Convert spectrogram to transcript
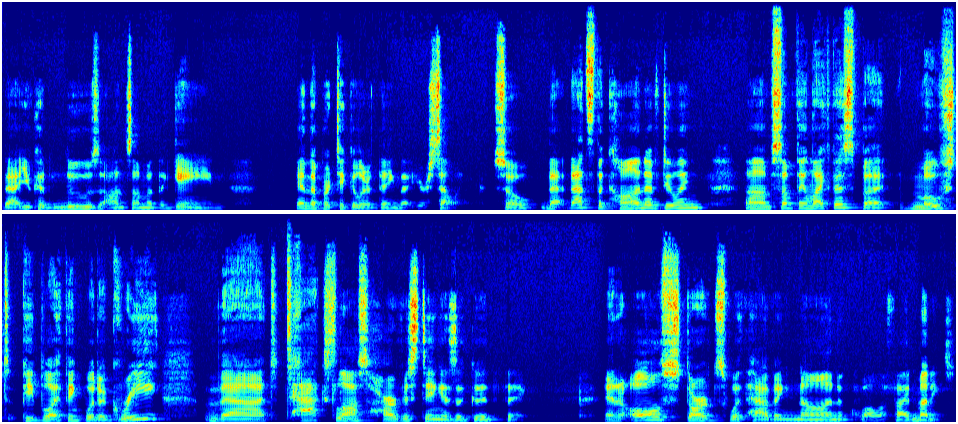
that you could lose on some of the gain in the particular thing that you're selling. So that that's the con of doing um, something like this. But most people, I think, would agree that tax loss harvesting is a good thing, and it all starts with having non-qualified monies,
